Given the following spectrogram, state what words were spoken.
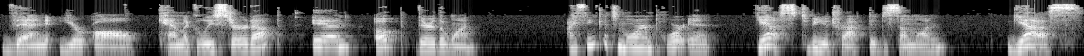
Then you're all chemically stirred up and, oh, they're the one. I think it's more important, yes, to be attracted to someone. Yes,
